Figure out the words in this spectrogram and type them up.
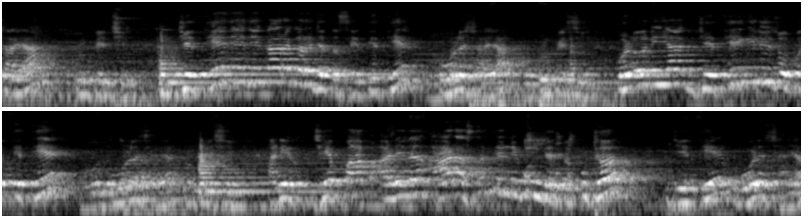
छाया कृपेची जेथे जे जेकार गरजत असे तेथे ओळ छाया कृपेची पळोनिया जेथे गेली झोप तेथे ओळ छाया कृपेची आणि जे पाप आलेलं असतं ते निघून देतं कुठं? जेथे ओळ छाया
